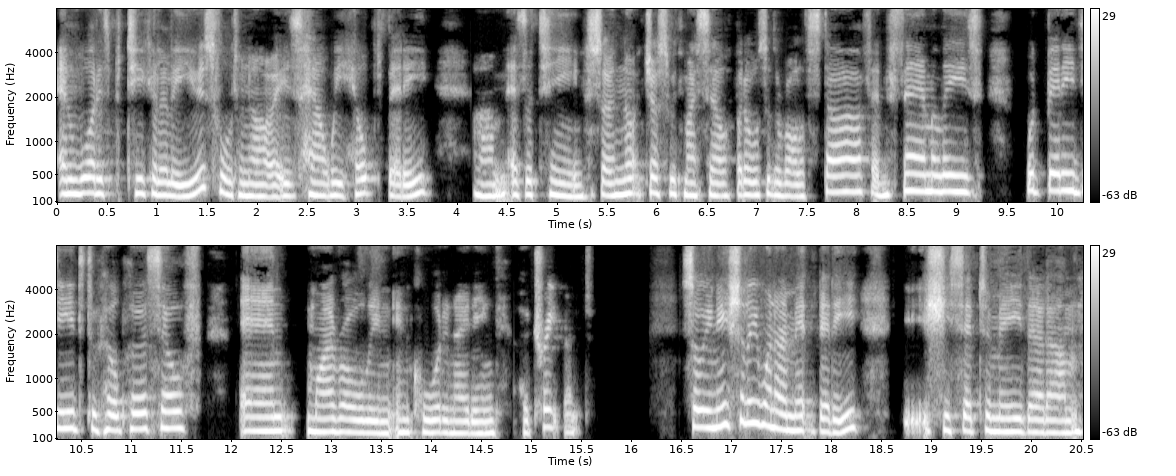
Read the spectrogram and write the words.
And what is particularly useful to know is how we helped Betty um, as a team. So, not just with myself, but also the role of staff and families, what Betty did to help herself, and my role in, in coordinating her treatment. So initially, when I met Betty, she said to me that um,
